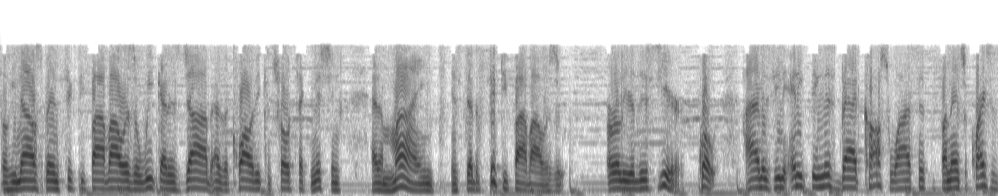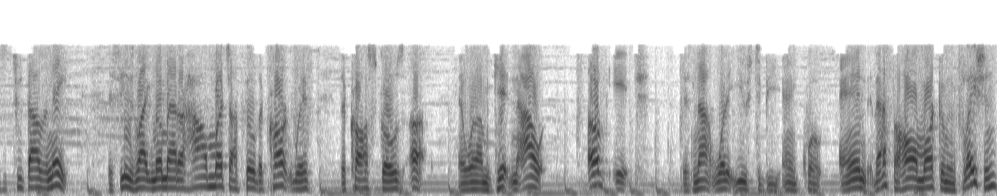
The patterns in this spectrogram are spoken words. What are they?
So he now spends 65 hours a week at his job as a quality control technician at a mine instead of 55 hours earlier this year. Quote, I haven't seen anything this bad cost-wise since the financial crisis of 2008. It seems like no matter how much I fill the cart with, the cost goes up. And what I'm getting out of it is not what it used to be, end quote. And that's the hallmark of inflation.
